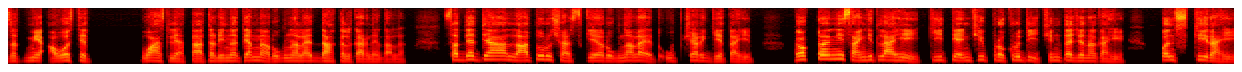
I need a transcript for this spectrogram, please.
जखमी अवस्थेत वाचल्या. तातडीनं त्यांना रुग्णालयात दाखल करण्यात आलं. सध्या त्या लातूर शासकीय रुग्णालयात उपचार घेत आहेत. डॉक्टरांनी सांगितलं आहे की त्यांची प्रकृती चिंताजनक आहे, पण स्थिर आहे.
